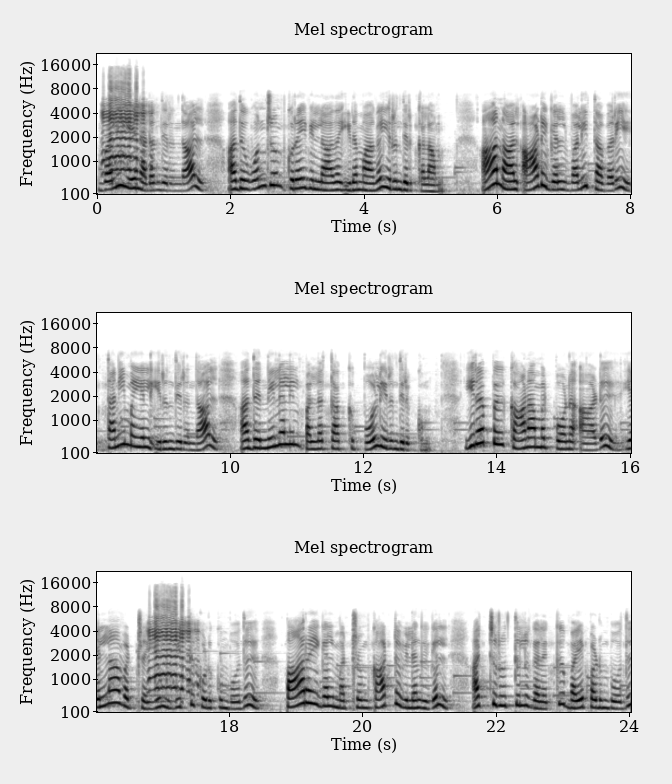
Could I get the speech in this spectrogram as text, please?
வழியே நடந்திருந்தால் அது ஒன்றும் குறைவில்லாத இடமாக இருந்திருக்கலாம். ஆனால் ஆடுகள் வழி தவறி தனிமையில் இருந்திருந்தால் அது நிழலின் பள்ளத்தாக்கு போல் இருந்திருக்கும். இறப்பு காணாமற் போன ஆடு எல்லாவற்றையும் விட்டுக் கொடுக்கும்போது பாறைகள் மற்றும் காட்டு விலங்குகள் அச்சுறுத்தல்களுக்கு பயப்படும்போது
